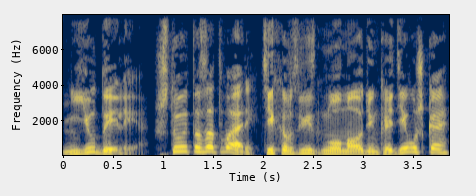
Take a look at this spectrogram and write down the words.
Нью-Дели. Что это за тварь? Тихо взвизгнула молоденькая девушка,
